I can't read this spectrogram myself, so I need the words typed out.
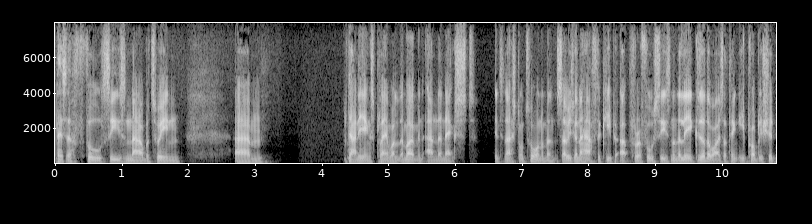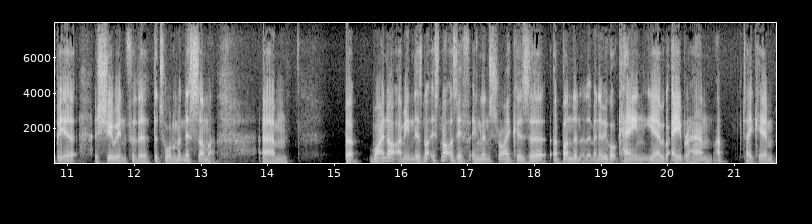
there's a full season now between um, Danny Ings playing well at the moment and the next international tournament. So he's going to have to keep it up for a full season of the league because otherwise, I think he probably should be a, a shoe in for the, the tournament this summer. Um, but why not? I mean, there's not. It's not as if England strikers are abundant at the minute. We've got Kane, yeah, we've got Abraham. I'd take him.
